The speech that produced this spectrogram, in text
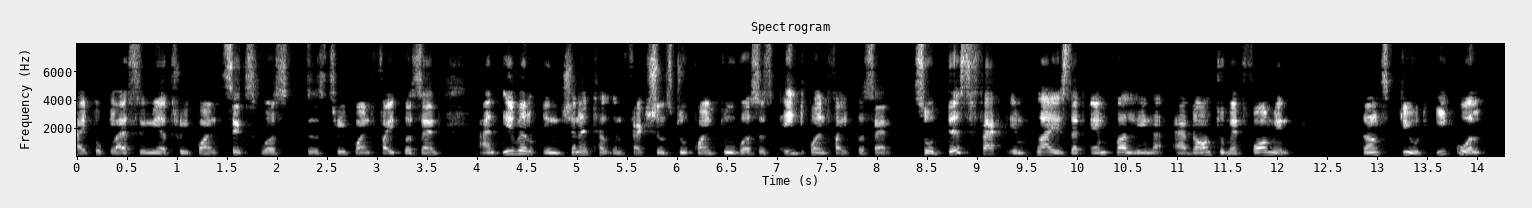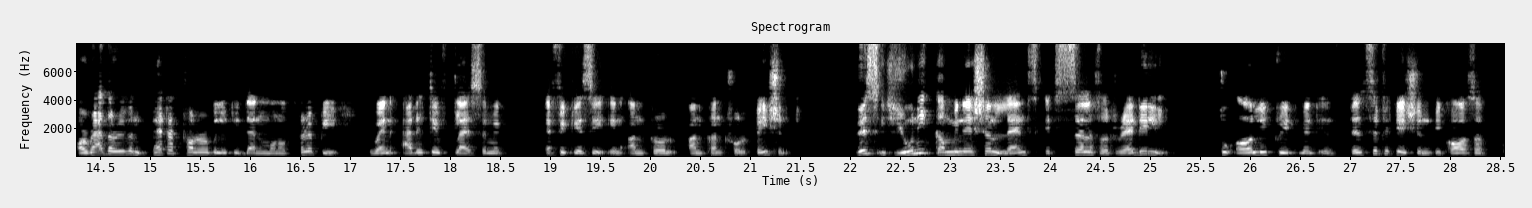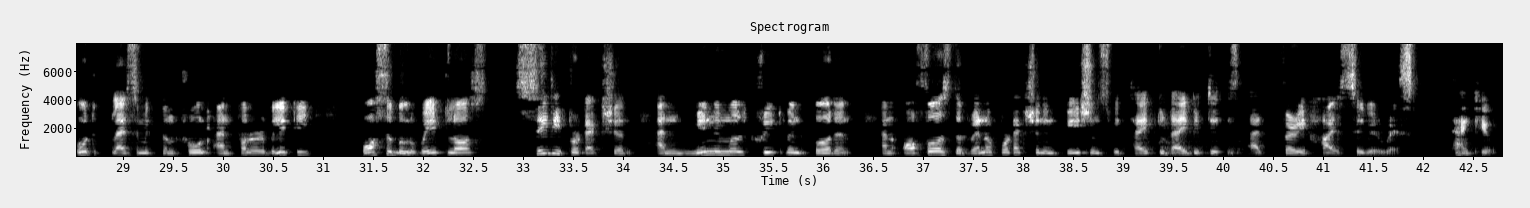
hypoglycemia 3.6 versus 3.5%, and even in genital infections 2.2 versus 8.5%. So this fact implies that empalina add-on to metformin constitute equal or rather even better tolerability than monotherapy when additive glycemic efficacy in uncontrolled, uncontrolled patient. This unique combination lends itself readily to early treatment intensification because of good glycemic control and tolerability, possible weight loss, CV protection, and minimal treatment burden, and offers the renal protection in patients with type 2 diabetes at very high severe risk. Thank you.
